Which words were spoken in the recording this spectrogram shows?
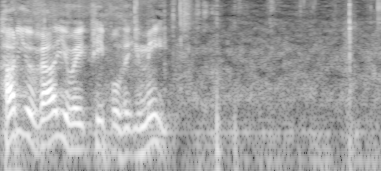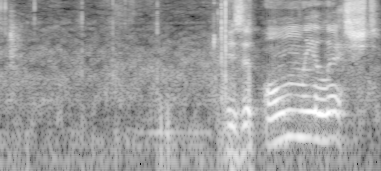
How do you evaluate people that you meet? Is it only a list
